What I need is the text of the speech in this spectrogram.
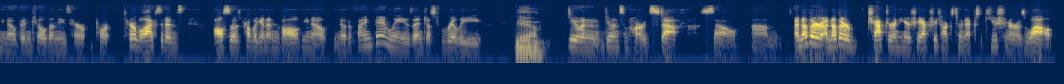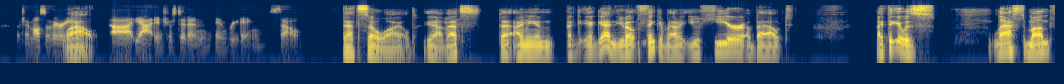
you know, been killed in these ter- ter- terrible accidents also is probably going to involve, you know, notifying families and just really, yeah, doing doing some hard stuff. So um, another another chapter in here, she actually talks to an executioner as well, which I'm also very wow, uh, yeah, interested in in reading. So that's so wild. Yeah, that's that i mean again you don't think about it you hear about i think it was last month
